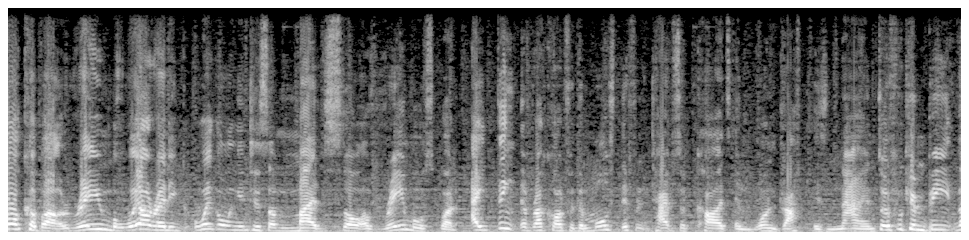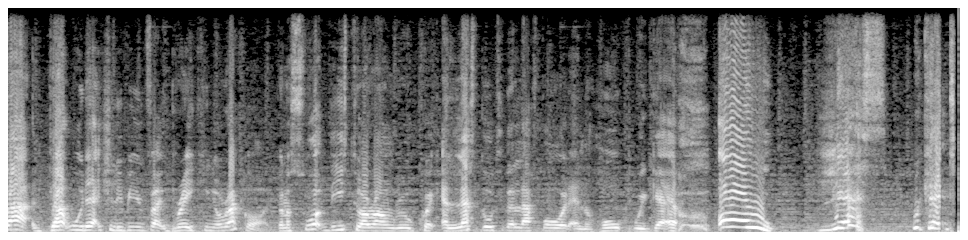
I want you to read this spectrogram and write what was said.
talk about rainbow. We're already we're going into some mad sort of rainbow squad. I think the record for the most different types of cards in one draft is nine. So if we can beat that that would actually be in fact breaking a record. Gonna swap these two around real quick and let's go to the left forward and hope we get it. oh! Yes! We get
